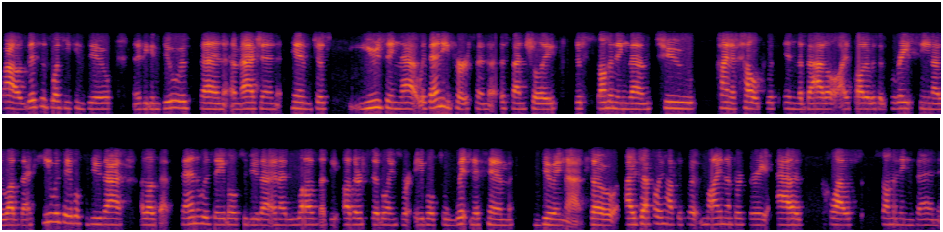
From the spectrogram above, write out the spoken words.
wow, this is what he can do. And if he can do it with Ben, imagine him just using that with any person, essentially, just summoning them to kind of help within the battle. I thought it was a great scene. I love that he was able to do that. I love that Ben was able to do that. And I love that the other siblings were able to witness him doing that. So I definitely have to put my number three as Klaus summoning Ben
